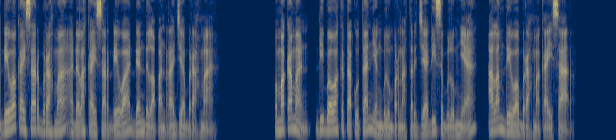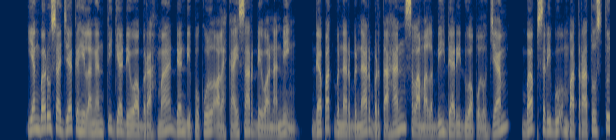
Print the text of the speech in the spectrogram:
Dewa Kaisar Brahma adalah Kaisar Dewa dan Delapan Raja Brahma. Pemakaman, di bawah ketakutan yang belum pernah terjadi sebelumnya, alam Dewa Brahma Kaisar. Yang baru saja kehilangan tiga Dewa Brahma dan dipukul oleh Kaisar Dewa Nanming, dapat benar-benar bertahan selama lebih dari 20 jam, bab 1478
